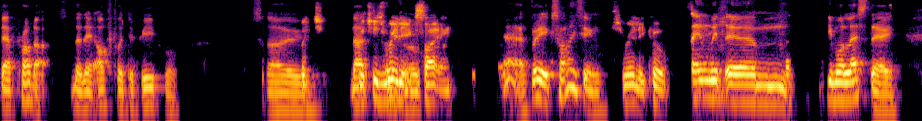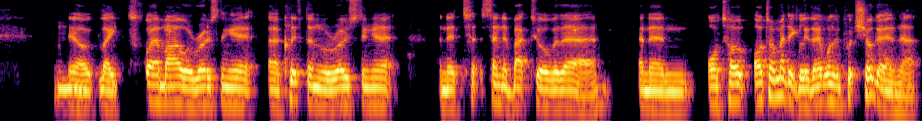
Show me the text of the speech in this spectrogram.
their products that they offer to people. So which that's which is really also- exciting. Yeah, very exciting. It's really cool. Same with um, Timor Leste. Mhm. You know, like Square Mile were roasting it, uh, Clifton were roasting it, and they t- send it back to over there, and then auto- automatically they want to put sugar in that.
